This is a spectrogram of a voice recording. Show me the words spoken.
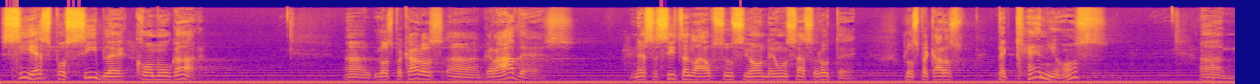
sí es posible comulgar. Ah, los pecados ah, graves necesitan la absolución de un sacerdote los pecados pequeños, um,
